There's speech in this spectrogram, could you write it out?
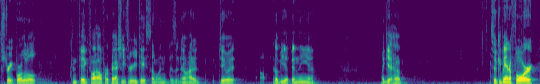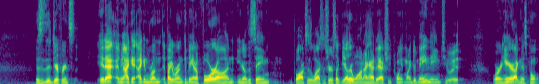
straightforward little config file for Apache 3 in case someone doesn't know how to do it. It'll be up in the uh, my GitHub. So Kibana 4, this is the difference. It, I mean, I can, I can run, if I run Kibana 4 on, you know, the same box as Elasticsearch like the other one, I had to actually point my domain name to it. Or in here, I can just point,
